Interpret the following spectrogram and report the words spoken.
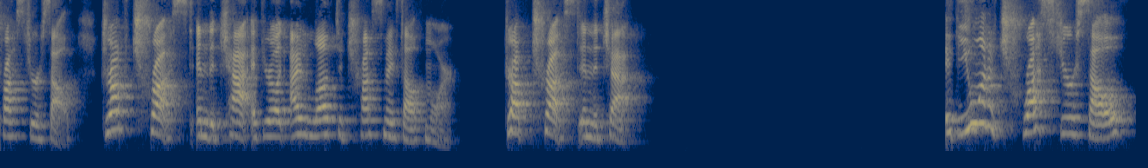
trust yourself? Drop trust in the chat if you're like, I love to trust myself more. Drop trust in the chat. If you want to trust yourself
